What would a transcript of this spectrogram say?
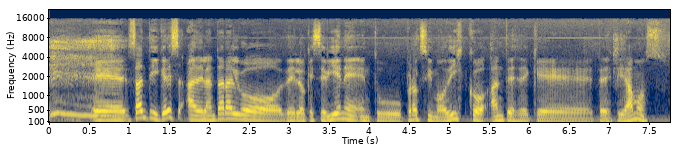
Eh, Santi, ¿querés adelantar algo de lo que se viene en tu próximo disco antes de que te despidamos?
